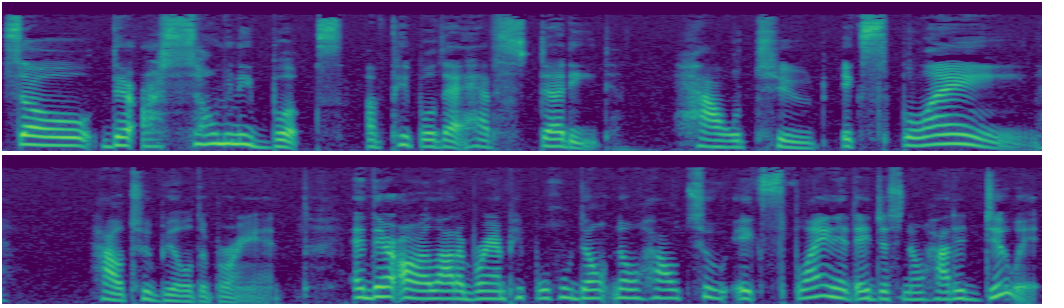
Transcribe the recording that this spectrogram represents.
So, there are so many books of people that have studied how to explain how to build a brand. And there are a lot of brand people who don't know how to explain it, they just know how to do it.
